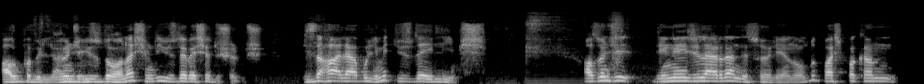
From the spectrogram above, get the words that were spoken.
Avrupa Birliği önce %10'a şimdi %5'e düşürmüş. Bizde hala bu limit %50'ymiş. Az önce dinleyicilerden de söyleyen oldu. Başbakan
